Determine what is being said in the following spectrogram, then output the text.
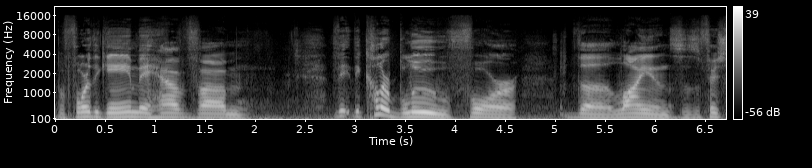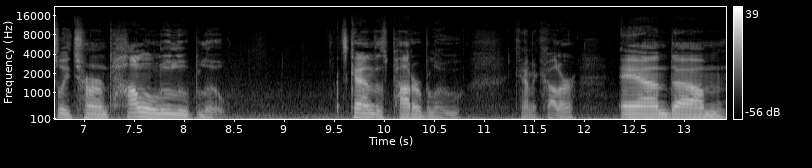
Before the game, they have um, the the color blue for the Lions is officially termed Honolulu blue. It's kind of this powder blue kind of color, and um,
